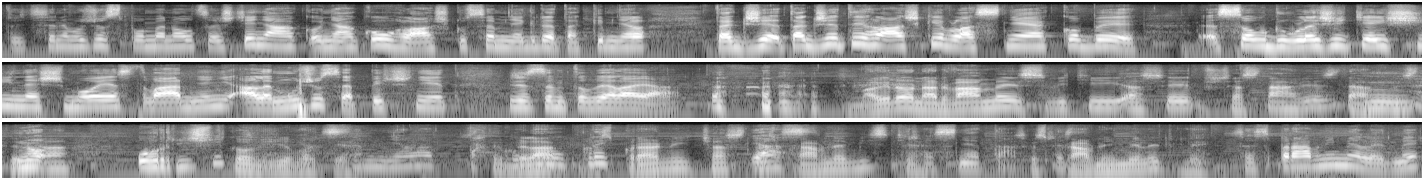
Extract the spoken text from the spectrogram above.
teď si nemůžu vzpomenout, co ještě nějak, nějakou hlášku jsem někde taky měl. Takže, takže ty hlášky vlastně jakoby jsou důležitější než moje stvárnění, ale můžu se pišnit, že jsem to byla já. Magdo, nad vámi svítí asi šťastná hvězda. Hmm. No, Určitě. v životě. Já jsem měla takovou byla kliku. správný čas na správném místě. Přesně tak. Se správnými lidmi. Se správnými lidmi.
